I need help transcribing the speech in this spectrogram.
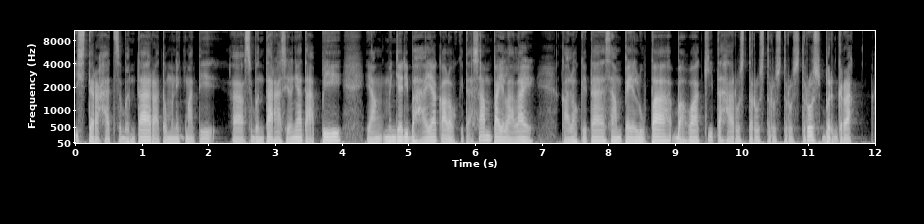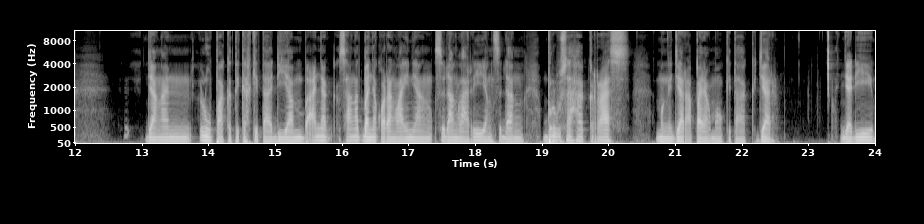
istirahat sebentar atau menikmati uh, sebentar hasilnya, tapi yang menjadi bahaya kalau kita sampai lalai, kalau kita sampai lupa bahwa kita harus terus terus terus terus bergerak jangan lupa ketika kita diam banyak sangat banyak orang lain yang sedang lari yang sedang berusaha keras mengejar apa yang mau kita kejar. Jadi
